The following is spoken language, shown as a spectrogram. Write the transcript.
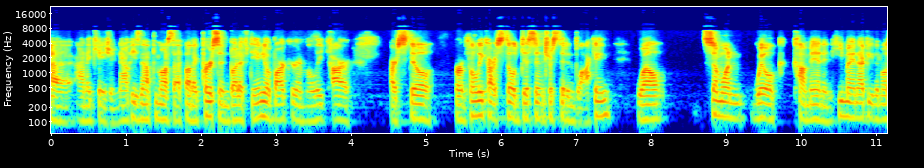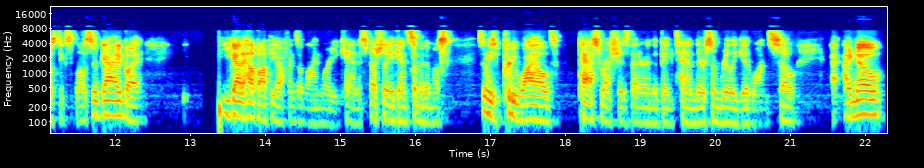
uh, on occasion. Now he's not the most athletic person, but if Daniel Barker and Maliq Carr are still or Maliq are still disinterested in blocking, well, someone will come in and he might not be the most explosive guy, but you got to help out the offensive line where you can, especially against some of the most some of these pretty wild pass rushes that are in the Big Ten. There's some really good ones. So I, I know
